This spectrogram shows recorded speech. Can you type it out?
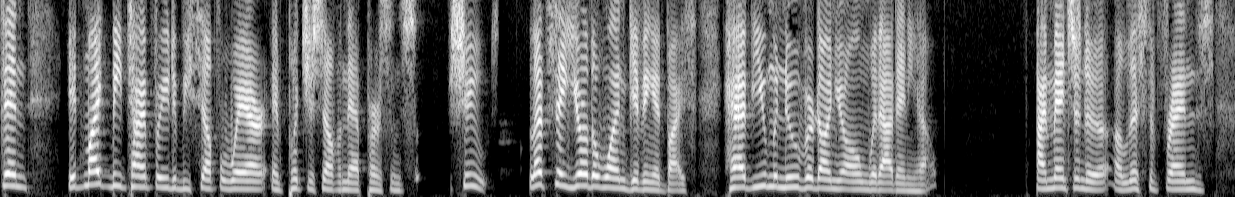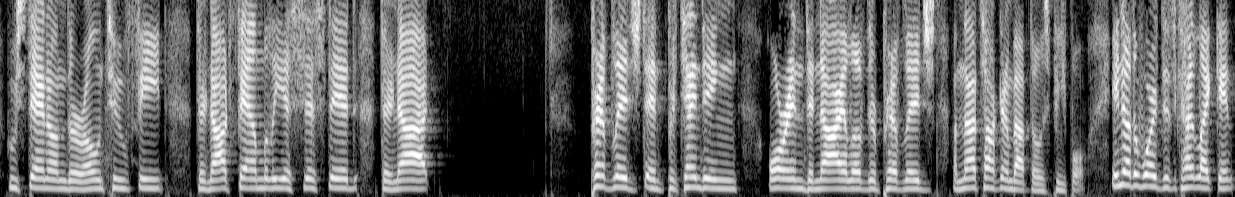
then it might be time for you to be self aware and put yourself in that person's shoes. Let's say you're the one giving advice. Have you maneuvered on your own without any help? I mentioned a, a, list of friends who stand on their own two feet. They're not family assisted. They're not privileged and pretending or in denial of their privilege. I'm not talking about those people. In other words, it's kind of like in,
